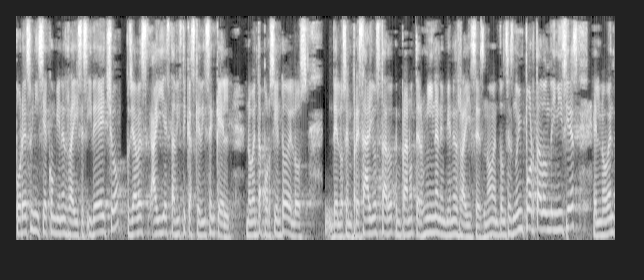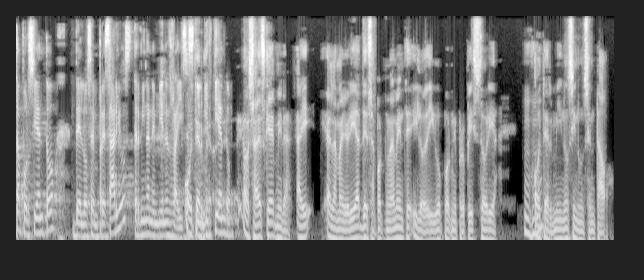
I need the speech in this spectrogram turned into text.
por eso inicié con bienes raíces y de hecho, pues ya ves, hay estadísticas que dicen que el 90% de los, de los empresarios tarde o temprano terminan en bienes raíces, ¿no? Entonces, no importa dónde inicies, el 90% de los empresarios terminan en bienes raíces, o invirtiendo. O sabes que, mira, hay la mayoría, desafortunadamente, y lo digo por mi propia historia, o termino sin un centavo.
